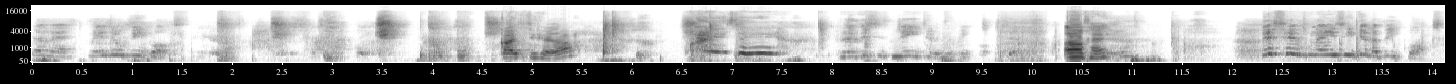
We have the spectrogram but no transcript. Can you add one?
Demi, Maisie will beat Bob. Guys, do you hear that? Crazy! No, this is me doing the beatboxing. Okay. This is Maisie gonna beatbox.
